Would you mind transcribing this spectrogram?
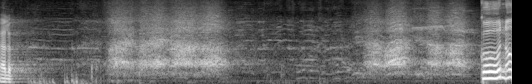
হ্যালো। কোনো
